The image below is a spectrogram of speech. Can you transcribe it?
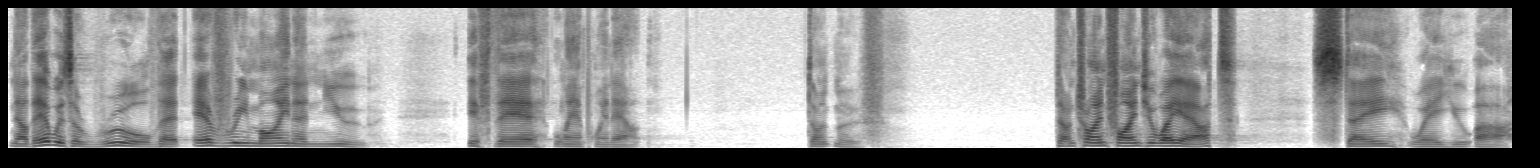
Now, there was a rule that every miner knew if their lamp went out don't move. Don't try and find your way out. Stay where you are.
